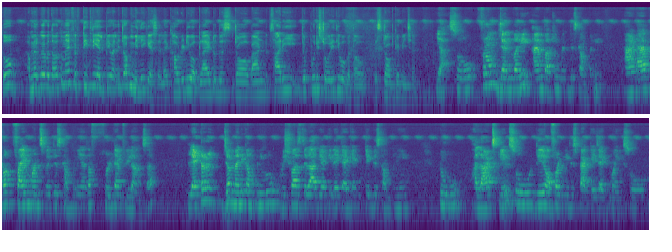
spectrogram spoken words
तो अब मेरे को ये बताओ तुम्हें फिफ्टी थ्री एल पी वाली जॉब मिली कैसे? Like how did you apply to this job and सारी जो पूरी स्टोरी थी वो बताओ इस जॉब के पीछे। या so from January I am working with this company and I have work five months with this company as a full time freelancer later जब मैंने कंपनी को विश्वास दिला दिया कि like I can take this company to a large scale so they offered me this package at May so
